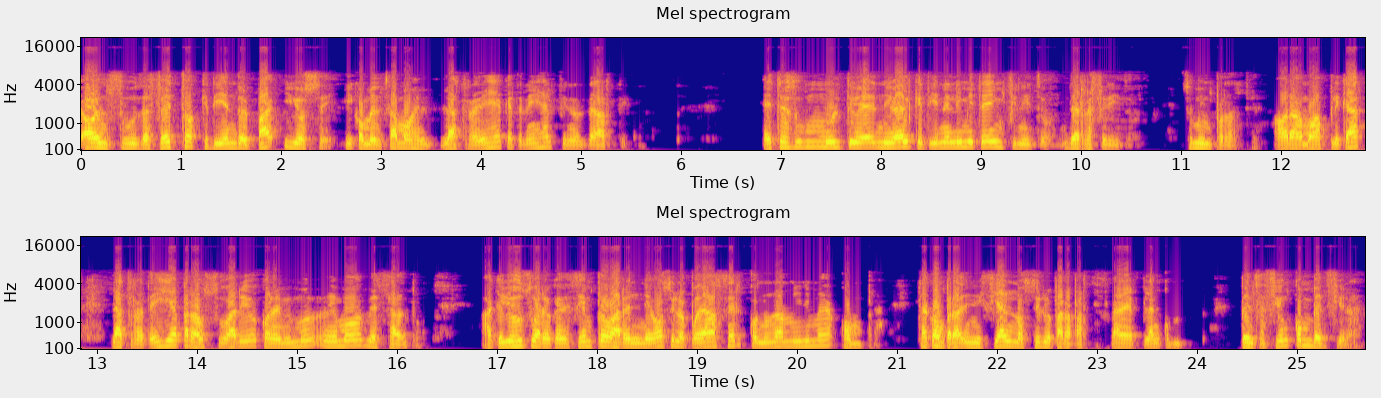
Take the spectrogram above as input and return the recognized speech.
O en su defecto adquiriendo el pack IOC. Y comenzamos la estrategia que tenéis al final del artículo. Este es un multinivel que tiene límite infinito de referidos. Es muy importante. Ahora vamos a explicar la estrategia para usuarios con el mismo de saldo. Aquellos usuarios que deseen probar el negocio lo pueden hacer con una mínima compra. Esta compra inicial nos sirve para participar en el plan compensación convencional.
